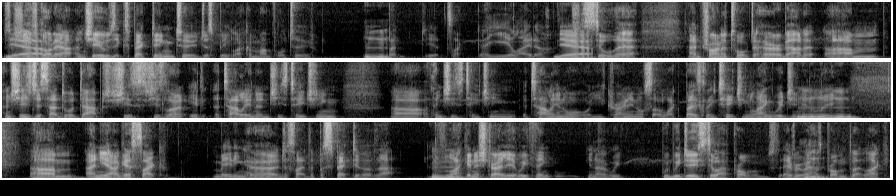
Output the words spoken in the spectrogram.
So Yeah. she's got out, and she was expecting to just be like a month or two, Mm. but it's like a year later. Yeah. she's still there, and trying to talk to her about it. Um, and she's just had to adapt. She's she's learnt it, Italian, and she's teaching. Uh, I think she's teaching Italian or, or Ukrainian or so, like basically teaching language in Italy. Mm. Um, and yeah, I guess like meeting her and just like the perspective of that. Mm. Like in Australia, we think you know we we, we do still have problems. Everywhere has Mm. problems, but like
